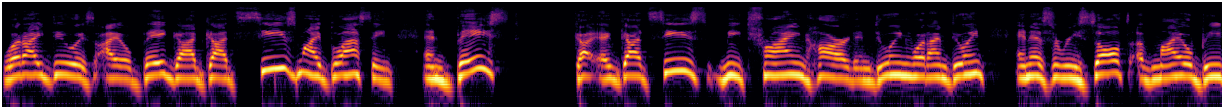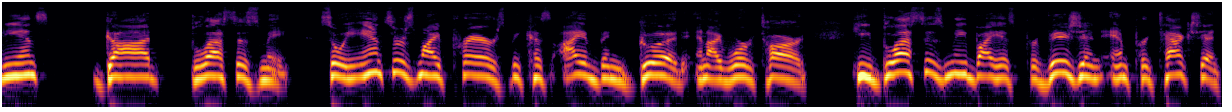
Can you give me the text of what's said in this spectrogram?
what I do is I obey God. God sees my blessing and based God, God sees me trying hard and doing what I'm doing. And as a result of my obedience, God blesses me. So he answers my prayers because I have been good and I worked hard. He blesses me by his provision and protection.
